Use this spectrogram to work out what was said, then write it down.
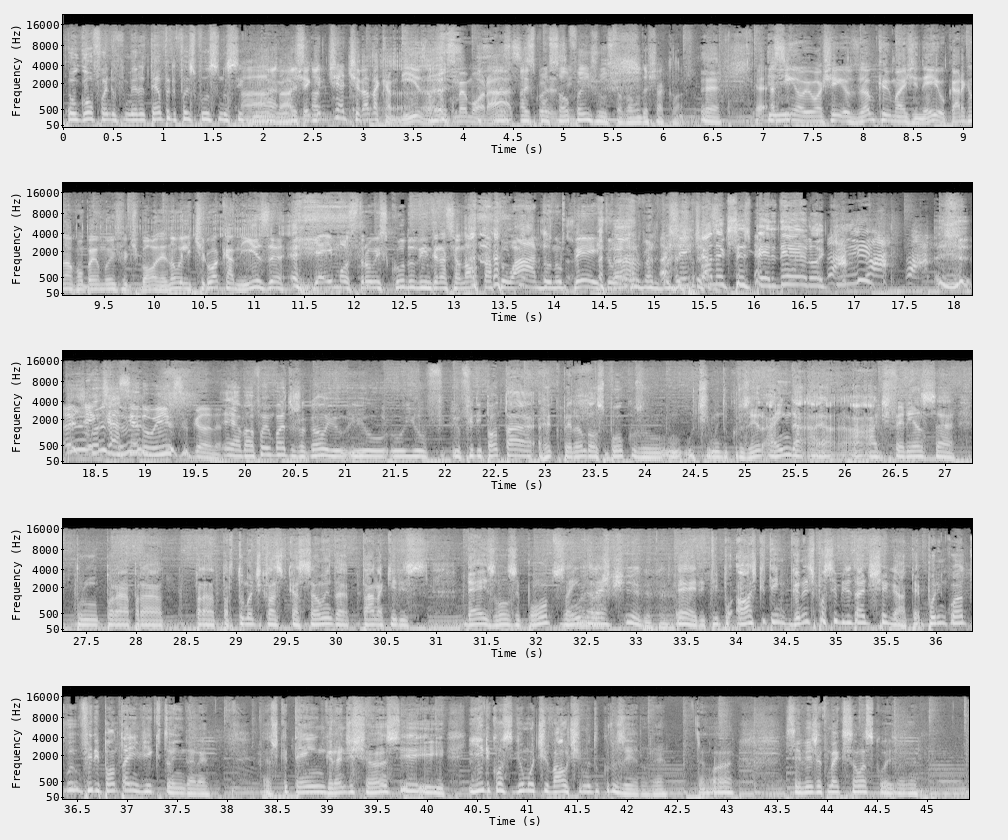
O gol foi no primeiro tempo, ele foi expulso no segundo. Ah, achei que ele tinha tirado a camisa pra comemorar. A expulsão assim. foi injusta, vamos deixar claro. É. é assim, eu, eu achei, sabe o que eu imaginei? O cara que não acompanha muito futebol, né? Não, ele tirou a camisa e aí mostrou o escudo do Internacional tatuado no peito. a gente olha que vocês perderam aqui. achei que tinha sido isso, cara. É, mas foi um baita jogão e, e, e, o, e, o, e o Filipão tá recuperando aos poucos o, o, time do Cruzeiro. Ainda a, a, a diferença pro, pra, pra para a turma de classificação ainda tá naqueles 10, 11 pontos ainda, Mas né? Acho que chega, cara. É, ele tipo, acho que tem grande possibilidade de chegar. Até por enquanto o Filipão tá invicto ainda, né? Acho que tem grande chance e, e ele conseguiu motivar o time do Cruzeiro, né? Então, você veja como é que são as coisas, né?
